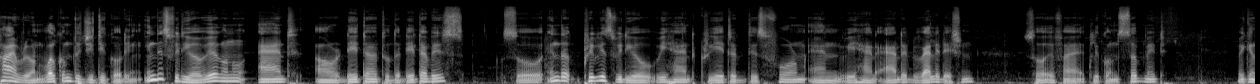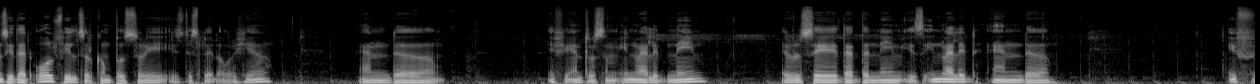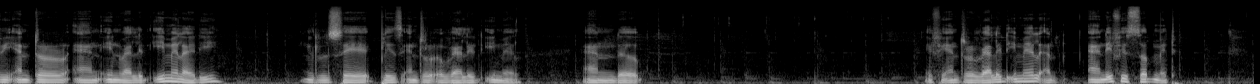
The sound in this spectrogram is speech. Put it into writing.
Hi everyone, welcome to GT Coding. In this video, we are going to add our data to the database. So in the previous video, we had created this form and we had added validation. So if I click on submit, we can see that all fields are compulsory is displayed over here. And uh, if you enter some invalid name, it will say that the name is invalid and uh, if we enter an invalid email ID it will say please enter a valid email. And uh, if you enter a valid email and, and if you submit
